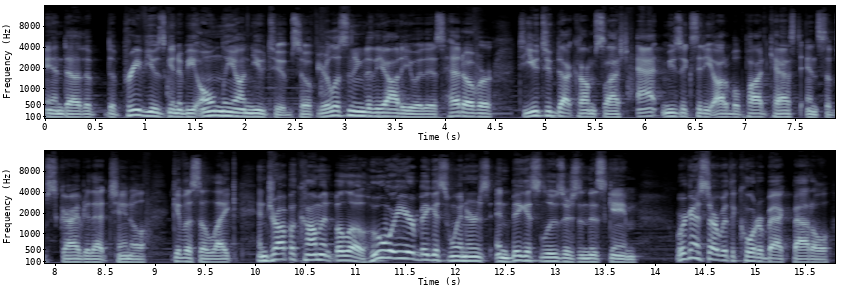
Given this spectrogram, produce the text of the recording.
And uh, the, the preview is going to be only on YouTube. So if you're listening to the audio of this, head over to youtube.com slash at Music City Audible Podcast and subscribe to that channel. Give us a like and drop a comment below. Who were your biggest winners and biggest losers in this game? We're going to start with the quarterback battle.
